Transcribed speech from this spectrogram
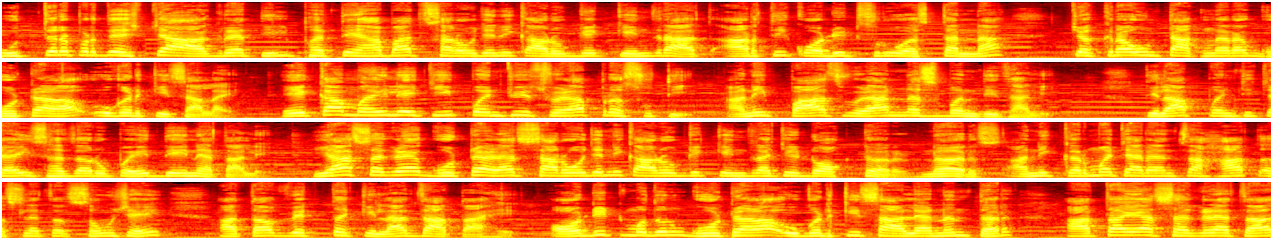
उत्तर प्रदेशच्या आग्र्यातील फतेहाबाद सार्वजनिक आरोग्य केंद्रात आर्थिक ऑडिट सुरू असताना चक्रावून टाकणारा घोटाळा उघडकीस आलाय. एका महिलेची पंचवीस वेळा प्रसूती आणि पाच वेळा नसबंदी झाली. तिला पंचेचाळीस हजार रुपये देण्यात आले. या सगळ्या घोटाळ्यात सार्वजनिक आरोग्य केंद्राचे डॉक्टर नर्स आणि कर्मचाऱ्यांचा हात असल्याचा संशय आता व्यक्त केला जात आहे. ऑडिटमधून घोटाळा उघडकीस आल्यानंतर आता या सगळ्याचा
